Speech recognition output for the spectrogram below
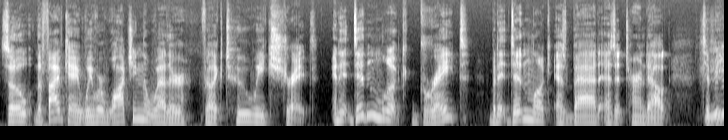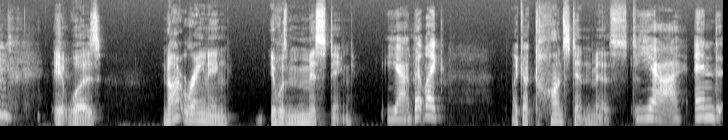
so the 5K, we were watching the weather for like two weeks straight, and it didn't look great, but it didn't look as bad as it turned out to be. it was not raining; it was misting, Yeah, but like like a constant mist. Yeah, and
